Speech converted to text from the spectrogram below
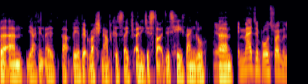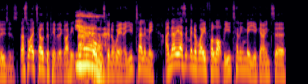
But um, yeah, I think that'd be a bit rushed now because they've only just started this Heath angle. yeah. Um, imagine Braun Strowman loses. That's what I tell the people that go, I think Baron Yeah. Corbin's going to win. Are you telling me? I know he hasn't been away for a lot, but are you telling me you're going to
